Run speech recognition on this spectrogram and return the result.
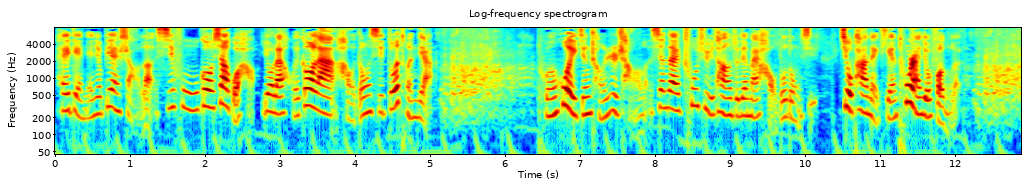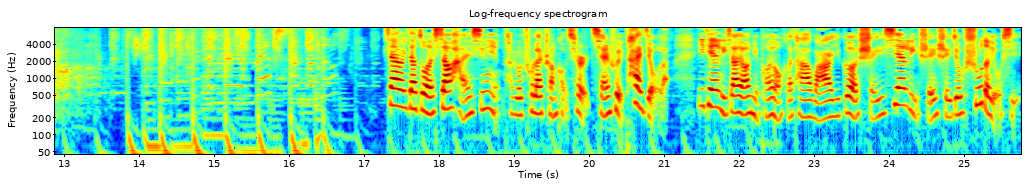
黑点点就变少了，吸附污垢效果好，又来回购啦！好东西多囤点儿，囤货已经成日常了，现在出去一趟就得买好多东西，就怕哪天突然就疯了。下一位叫做萧寒星影，他说出来喘口气儿，潜水太久了。一天，李逍遥女朋友和他玩一个谁先理谁谁就输的游戏，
